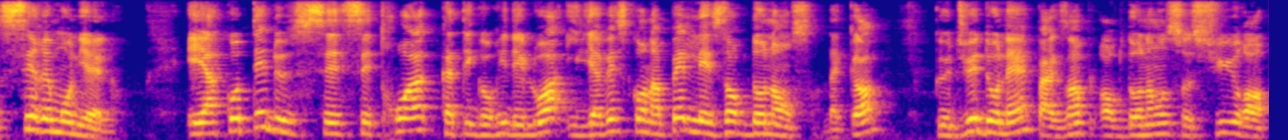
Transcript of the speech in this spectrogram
cérémonielle. Et à côté de ces, trois catégories des lois, il y avait ce qu'on appelle les ordonnances, d'accord? Que Dieu donnait, par exemple, ordonnance sur, euh, euh,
